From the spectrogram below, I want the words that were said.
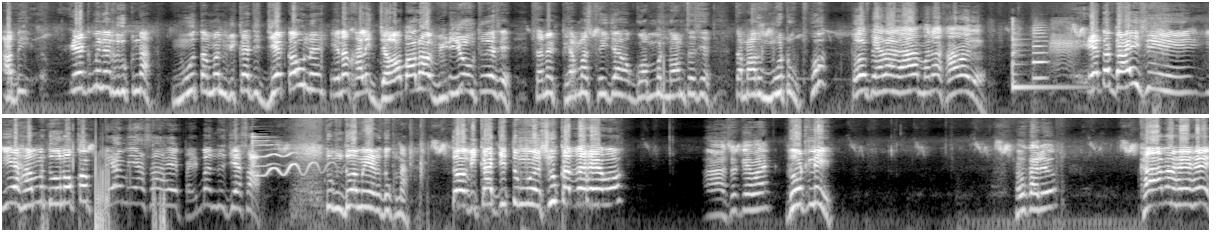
અભી એક મિનિટ રૂકના હું તમને વિકાસજી જે કહું ને એનો ખાલી જવાબ આલો વિડીયો ઉતરે છે તમે ફેમસ થઈ જાઓ ગવર્મેન્ટ નામ થશે તમારું મોટું હો તો પેલા આ મને ખાવા દે ये तो गाइस ये हम दोनों को प्रेम ऐसा है भाईबंध जैसा तुम दो मिनट रुकना तो विकास जी तुम શું कर रहे हो આ શું કહેવાય रोटली શું કર્યું खा रहे हैं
